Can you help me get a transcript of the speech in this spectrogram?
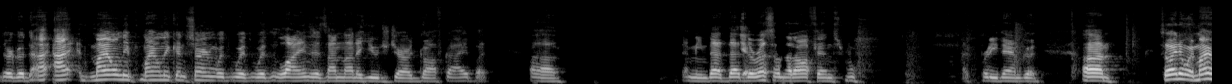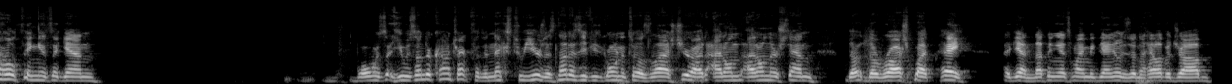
They're good. I, I, my only my only concern with with with Lions is I'm not a huge Jared Goff guy, but uh, I mean that that yeah. the rest of that offense, that's pretty damn good. Um, so anyway, my whole thing is again, what was it? He was under contract for the next two years. It's not as if he's going until his last year. I, I don't I don't understand the, the rush, but hey, Again, nothing against Mike McDaniel. He's done a hell of a job.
